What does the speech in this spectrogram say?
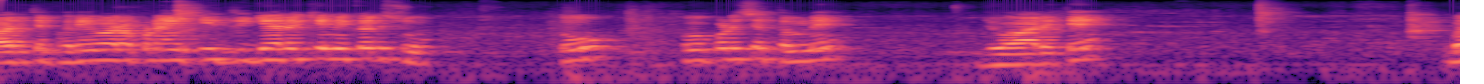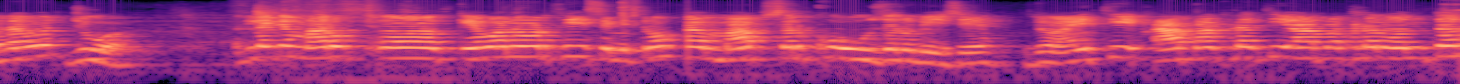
આ રીતે ફરીવાર આપણે અહીંથી જગ્યા રાખીને કરીશું, તો ખબર પડશે તમને, જો આ રીતે. બરાબર? જુઓ. એટલે કે મારું કહેવાનો અર્થ એ છે, મિત્રો માપ સરખું હોવું જરૂરી છે. જો અહીંથી આ પાંખડાથી આ પાંખડાનું અંતર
